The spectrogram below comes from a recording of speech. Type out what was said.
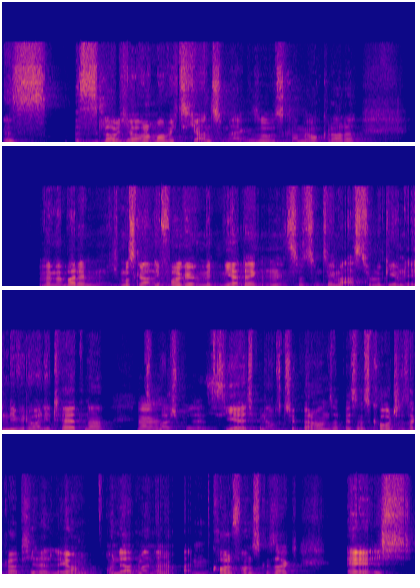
Es ist, es ist glaube ich, ja auch nochmal wichtig anzumerken, so, es kam mir auch gerade, wenn wir bei dem, ich muss gerade an die Folge mit Mia denken, so zum Thema Astrologie und Individualität, ne? Zum hm, Beispiel jetzt hier, ich bin auf Zypern, unser Business Coach ist ja gerade hier, der Leon, und der hat mal in einem, einem Call von uns gesagt, ey, ich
